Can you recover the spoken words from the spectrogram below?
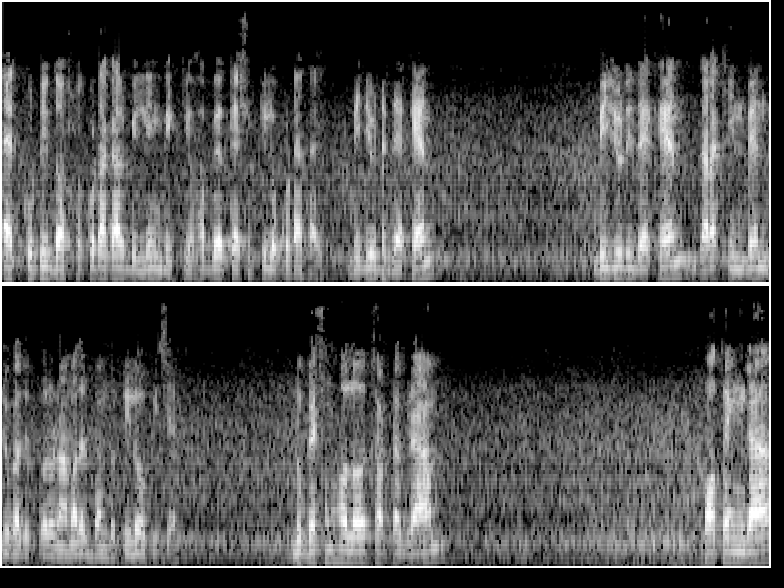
এক কোটি দশ লক্ষ টাকার বিল্ডিং বিক্রি হবে তেষট্টি লক্ষ টাকায়। ভিডিওটি দেখেন। ভিডিওটি দেখেন, যারা কিনবেন যোগাযোগ করুন আমাদের বন্দর টিলো অফিসে। লোকেশন হলো চট্টগ্রাম, পতেঙ্গা,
